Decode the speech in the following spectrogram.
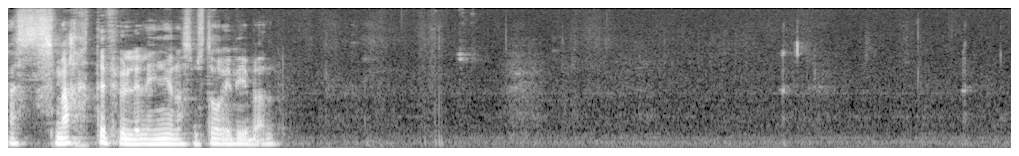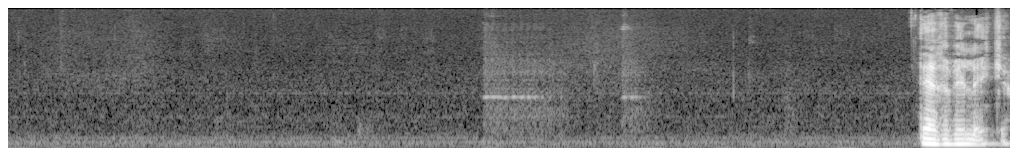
mest smertefulle linjene som står i Bibelen. Dere ville ikke.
